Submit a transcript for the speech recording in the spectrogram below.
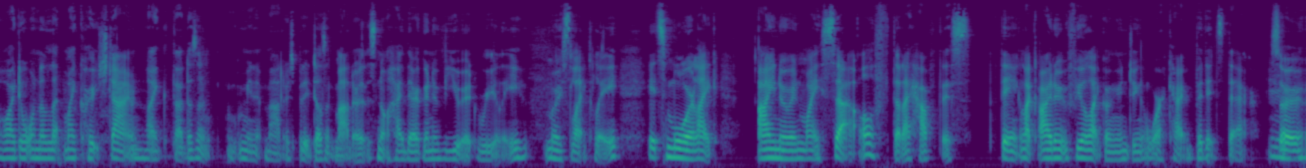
oh i don't want to let my coach down like that doesn't i mean it matters but it doesn't matter that's not how they're going to view it really most likely it's more like i know in myself that i have this thing like i don't feel like going and doing a workout but it's there so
